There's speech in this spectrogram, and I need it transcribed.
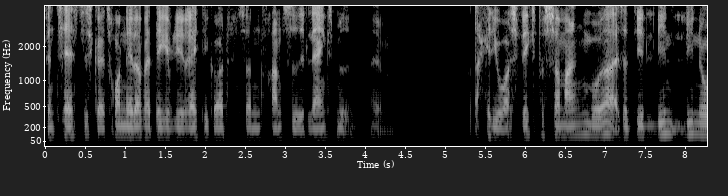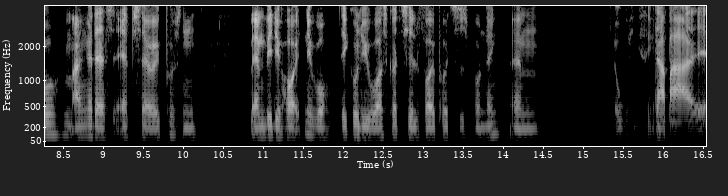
fantastisk, og jeg tror netop, at det kan blive et rigtig godt sådan fremtidigt læringsmiddel. Øhm, og der kan de jo også vækste på så mange måder. Altså, de, lige, lige nu, mange af deres apps er jo ikke på sådan vanvittigt højt niveau. Det kunne de Mm. jo også godt tilføje på et tidspunkt, ikke? Øhm, Jo, helt sikkert. der er bare øh,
